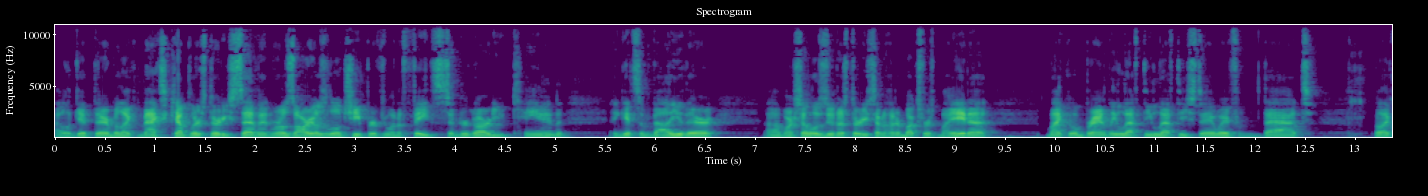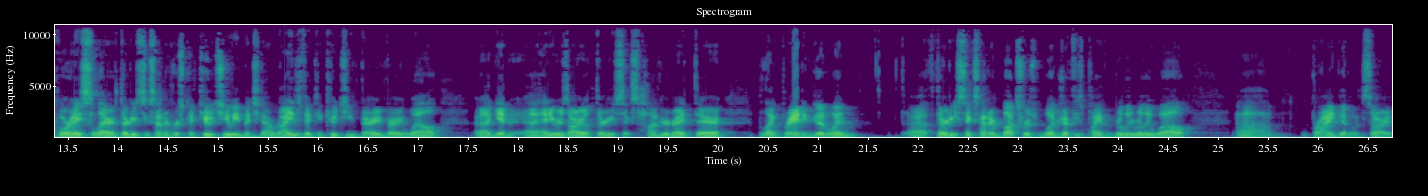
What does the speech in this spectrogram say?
I will get there. But like Max Kepler's 37, Rosario's a little cheaper. If you want to fade Syndergaard, you can and get some value there. Uh, Marcell Ozuna's 3,700 bucks versus Maeda. Michael Brantley, lefty, lefty, stay away from that. But like Jorge Soler, 3,600 versus Kikuchi. We mentioned how Rizvik Kikuchi very, very well. Uh, again, uh, Eddie Rosario, 3,600 right there. But like Brandon Goodwin, uh, thirty six hundred bucks versus Woodruff. He's playing really really well. Um, Brian Goodwin, sorry.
